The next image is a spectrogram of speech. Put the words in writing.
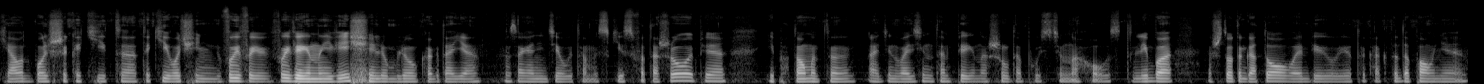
Я вот больше какие-то такие очень выве- выверенные вещи люблю, когда я заранее делаю там эскиз в фотошопе, и потом это один в один там переношу, допустим, на холст. Либо что-то готовое беру и это как-то дополняю.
